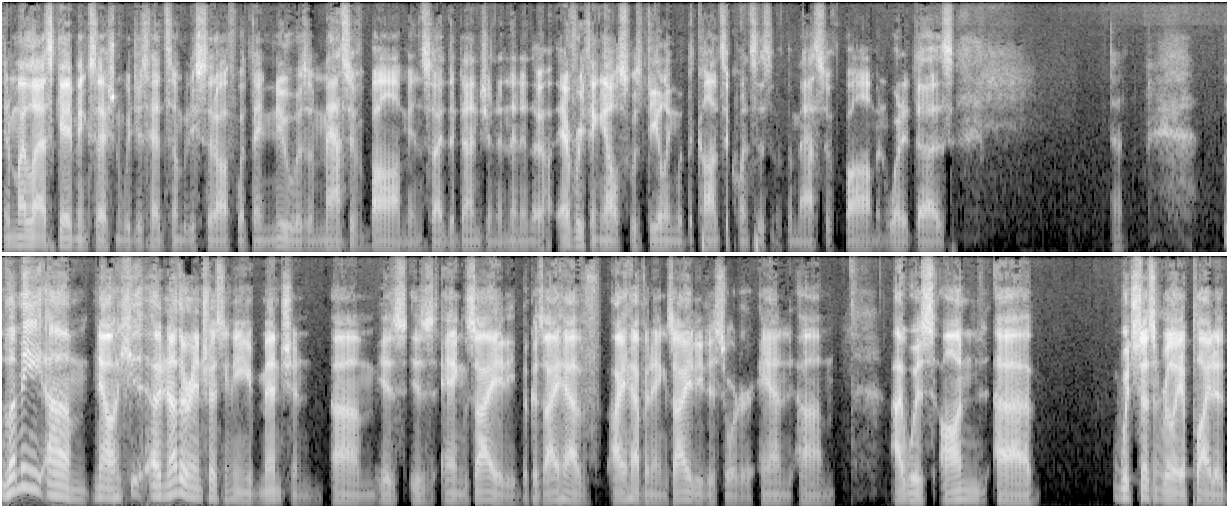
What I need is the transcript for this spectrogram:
in my last gaming session, we just had somebody set off what they knew was a massive bomb inside the dungeon, and then the, everything else was dealing with the consequences of the massive bomb and what it does. Let me um, now another interesting thing you've mentioned um, is is anxiety because I have I have an anxiety disorder and um, I was on uh, which doesn't really apply to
